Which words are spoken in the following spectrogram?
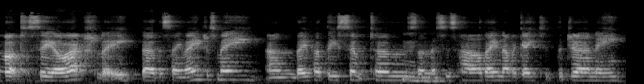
start to see, oh, actually, they're the same age as me, and they've had these symptoms, mm-hmm. and this is how they navigated the journey,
